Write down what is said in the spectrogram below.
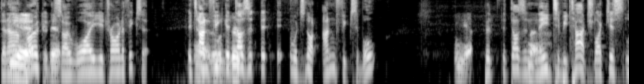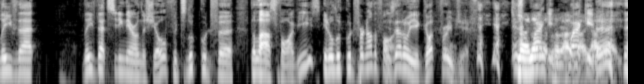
that aren't yeah, broken. Yeah. So why are you trying to fix it? It's yeah, unfi- It doesn't. It, it, well, it's not unfixable. Yeah. But it doesn't no. need to be touched. Like just leave that Leave that sitting there on the shelf. It's looked good for the last five years. It'll look good for another five. Is that all you got for him, Jeff? Just no, whack no, him, no, no, whack mate, him. Hey, hey,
